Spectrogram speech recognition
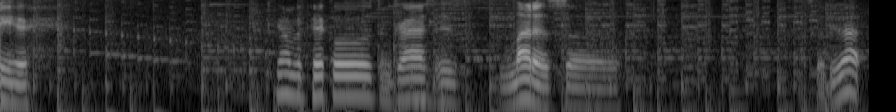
Need here? Cucumber, pickles, and grass is lettuce, so... Let's go do that.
